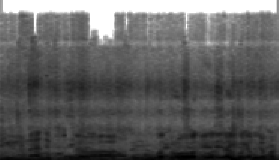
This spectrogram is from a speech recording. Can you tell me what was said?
వీళ్ళు ఉన్నాయని చెప్పి గోత్రో గోత్రం చెప్పండి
